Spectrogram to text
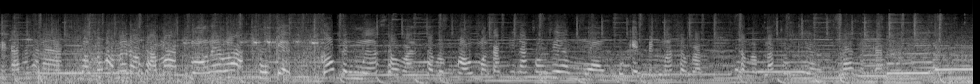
กับการพัฒนามันก็ทำให้เราสามารถมองได้ว่าภูเก็ตก็เป็นเมืองสวรรค์สำหรับเขาเหมือนกับที่นักท่องเที่ยวมองภูเก็ตเป็นเมืองสวรรค์สำหรับนักท่องเที่ยวได้เหมือนกัน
